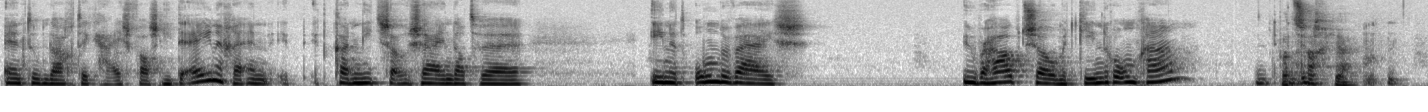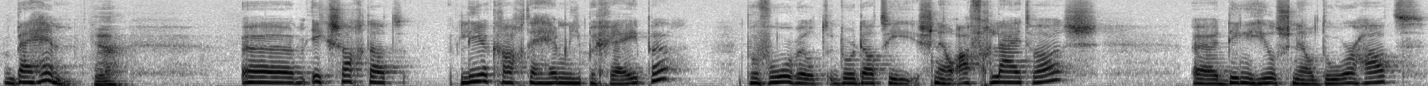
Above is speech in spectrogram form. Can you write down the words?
En toen dacht ik, hij is vast niet de enige. En het, het, kan niet zo zijn dat we in het onderwijs überhaupt zo met kinderen omgaan. Wat zag je? Bij hem. Ja. Uh, ik zag dat leerkrachten hem niet begrepen. Bijvoorbeeld doordat hij snel afgeleid was, uh, dingen heel snel doorhad,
